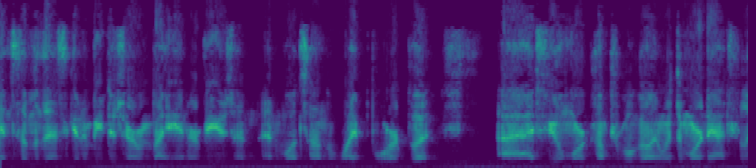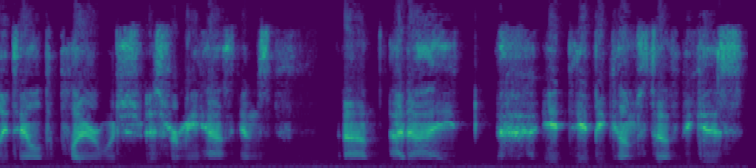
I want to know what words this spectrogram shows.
and some of that's going to be determined by interviews and, and what's on the whiteboard. But I'd feel more comfortable going with the more naturally talented player, which is for me Haskins. Um, and I, it, it becomes tough because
